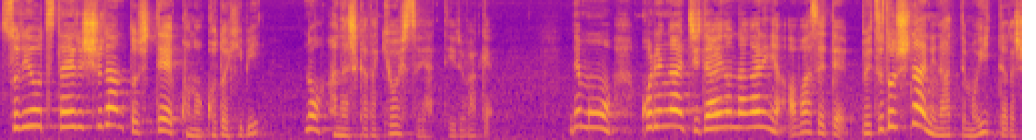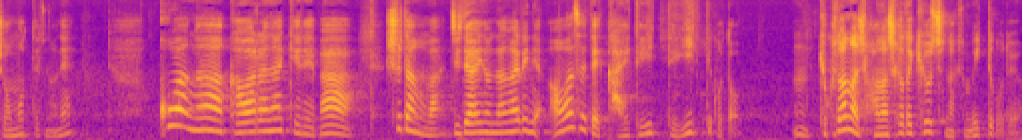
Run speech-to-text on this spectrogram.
それを伝える手段としてこのこと日々の話し方教室をやっているわけ。でもこれが時代の流れに合わせて別の手段になってもいいって私は思ってるのね。コアが変わらなければ手段は時代の流れに合わせて変えていっていいってこと。うん、極端な話話し方教室じゃなくてもいいってことよ。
